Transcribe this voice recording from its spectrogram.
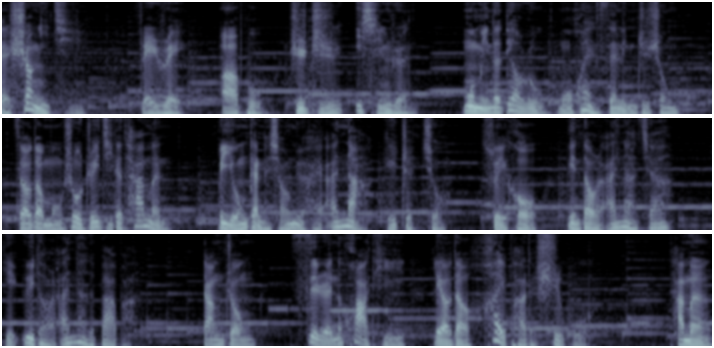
在上一集，菲瑞、阿布、芝芝一行人莫名的掉入魔幻森林之中，遭到猛兽追击的他们，被勇敢的小女孩安娜给拯救。随后便到了安娜家，也遇到了安娜的爸爸。当中四人的话题聊到害怕的事物，他们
